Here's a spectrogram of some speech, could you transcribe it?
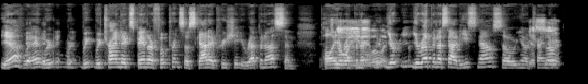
Yeah, we're, we're, we're, trying to expand our footprint. So Scott, I appreciate you repping us, and Paul, you're repping, you're, you're repping us out east now. So you know, yes, trying sir. to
